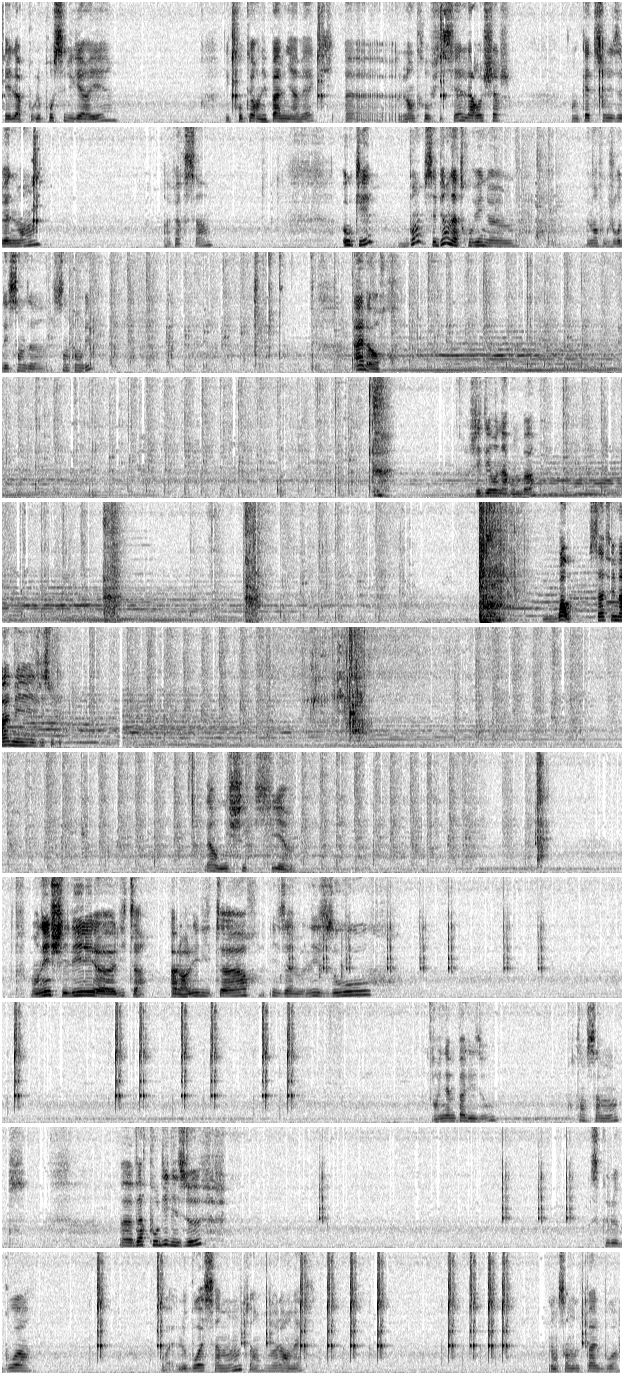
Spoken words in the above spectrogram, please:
et le procès du guerrier. Les croqueurs, n'est pas mis avec. Euh, l'entrée officielle, la recherche. Enquête sur les événements. On va faire ça. Ok. Bon, c'est bien, on a trouvé une... Maintenant, il faut que je redescende sans tomber. Alors. J'ai des renards en bas. Waouh Ça fait mal, mais j'ai sauté. Là, on est chez qui hein On est chez les euh. Alors, les liteurs, ils aiment les os. Non, ils n'aiment pas les os. Pourtant, ça monte. Euh, vert poli, des œufs. Est-ce que le bois... Ouais, le bois ça monte. On va la remettre. Non, ça monte pas le bois.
